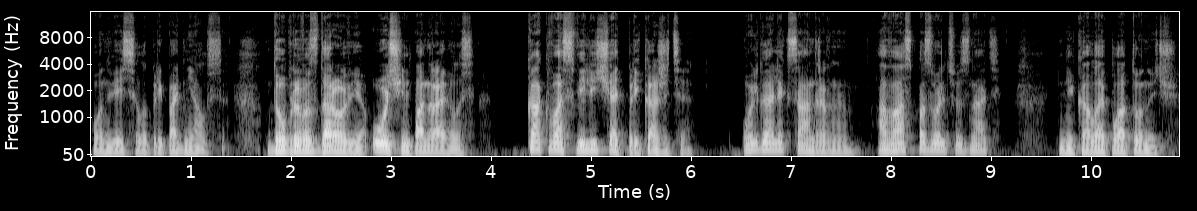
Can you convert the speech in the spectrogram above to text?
Он весело приподнялся. «Доброго здоровья! Очень понравилось! Как вас величать прикажете?» «Ольга Александровна. А вас, позвольте узнать?» «Николай Платоныч».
